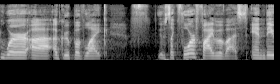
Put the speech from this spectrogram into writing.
were uh, a group of like it was like four or five of us and they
